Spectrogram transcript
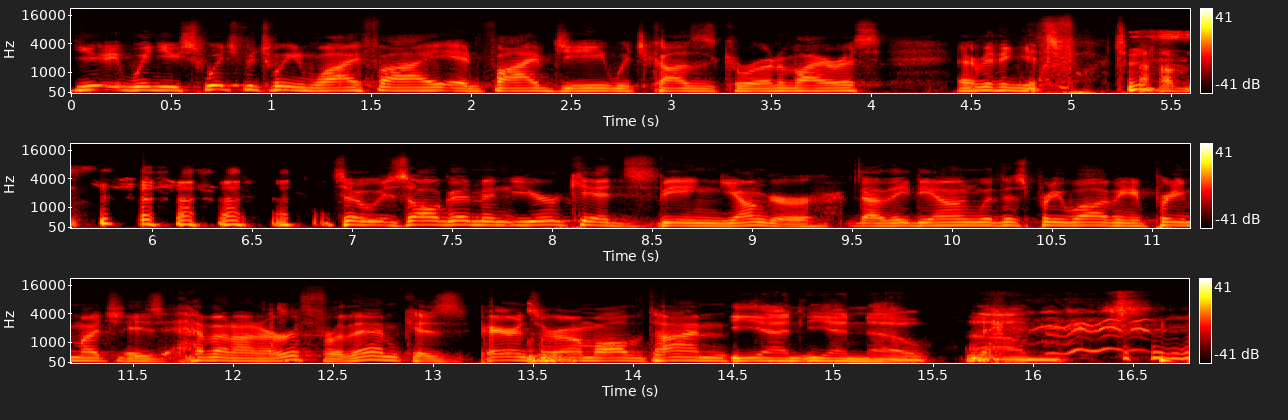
You, when you switch between Wi-Fi and 5G, which causes coronavirus, everything gets fucked up. so, Saul Goodman, your kids being younger, are they dealing with this pretty well? I mean, it pretty much is heaven on earth for them because parents are home all the time. Yeah, yeah, no. Um,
